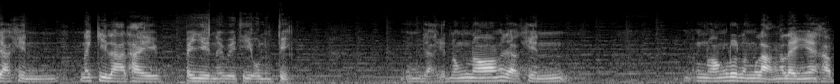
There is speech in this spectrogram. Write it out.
อยากเห็นนักกีฬาไทยไปยืนในเวทีโอลิมปิก อยากเห็นน้องๆ อยากเห็น น้องๆรุ่นหลังๆ อะไรเงี้ยครับ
